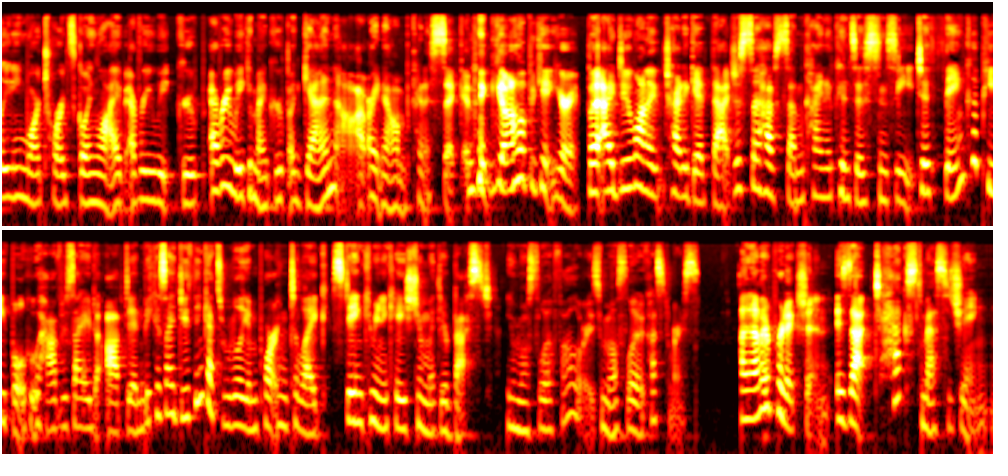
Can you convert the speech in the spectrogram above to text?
leaning more towards going live every week group every week in my group again. Uh, right now i'm kind of sick and i hope you can't hear it. But i do want to try to get that just to have some kind of consistency to thank the people who have decided to opt in because i do think that's really important to like stay in communication with your best your most loyal followers your most loyal customers. Another prediction is that text messaging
